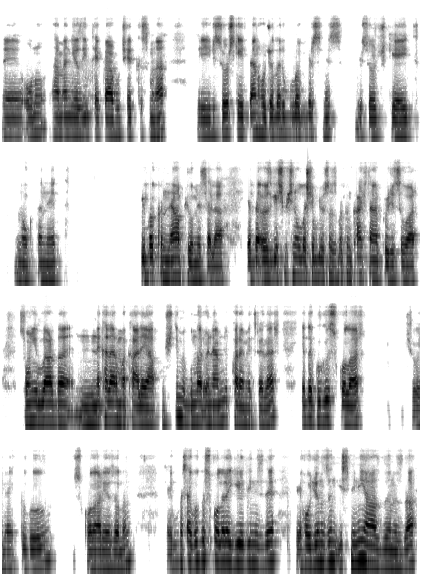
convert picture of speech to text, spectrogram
E, onu hemen yazayım tekrar bu chat kısmına. E, ResearchGate'den hocaları bulabilirsiniz. ResearchGate.net bir bakın ne yapıyor mesela ya da özgeçmişine ulaşabiliyorsunuz. Bakın kaç tane projesi var. Son yıllarda ne kadar makale yapmış değil mi? Bunlar önemli parametreler. Ya da Google Scholar şöyle Google Scholar yazalım. E, mesela Google Scholar'a girdiğinizde e, hocanızın ismini yazdığınızda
